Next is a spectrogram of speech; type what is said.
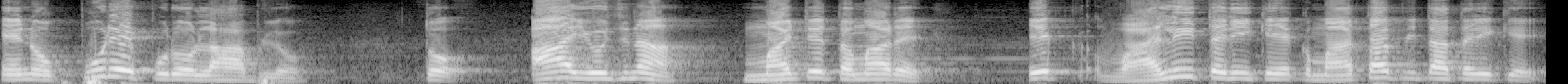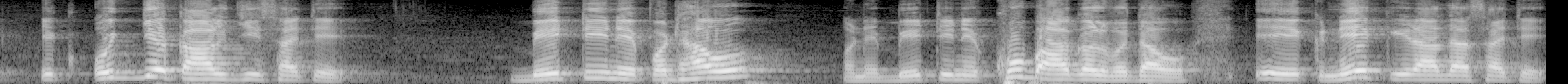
એનો પૂરેપૂરો લાભ લો. તો આ યોજના માટે તમારે એક વાલી તરીકે, એક માતા પિતા તરીકે એક યોગ્ય કાળજી સાથે બેટીને પઢાવો અને બેટીને ખૂબ આગળ વધાવો, એ એક નેક ઈરાદા સાથે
